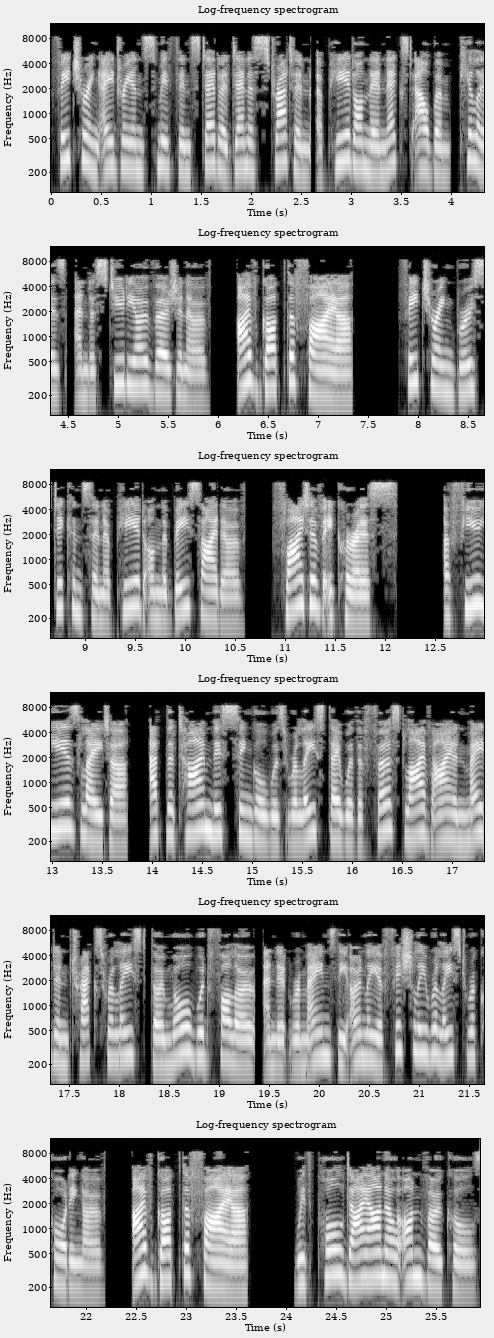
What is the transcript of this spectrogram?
featuring Adrian Smith instead of Dennis Stratton appeared on their next album, Killers, and a studio version of I've Got the Fire, featuring Bruce Dickinson appeared on the B-side of Flight of Icarus a few years later. At the time this single was released they were the first live Iron Maiden tracks released though more would follow, and it remains the only officially released recording of I've Got the Fire with Paul Di'Anno on vocals.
